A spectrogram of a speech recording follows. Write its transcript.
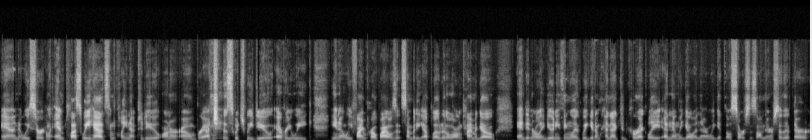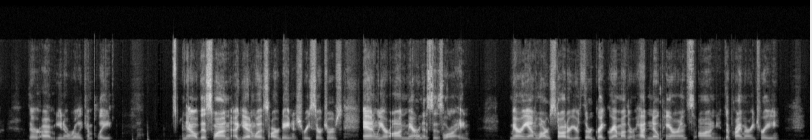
And we certainly and plus we had some cleanup to do on our own branches which we do every week you know we find profiles that somebody uploaded a long time ago and didn't really do anything with we get them connected correctly and then we go in there and we get those sources on there so that they're they're um, you know really complete now, this one again was our Danish researchers, and we are on Marinus's line. Marianne Lars' daughter, your third great grandmother, had no parents on the primary tree.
